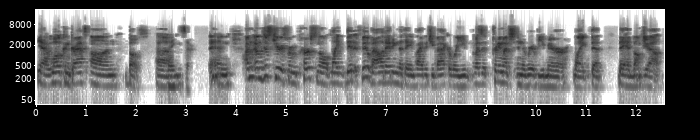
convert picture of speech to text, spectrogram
Yeah, well, congrats on both. Um, Thank you, sir. And I'm, I'm just curious from personal, like, did it feel validating that they invited you back, or were you was it pretty much in the rearview mirror, like that they had bumped you out?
